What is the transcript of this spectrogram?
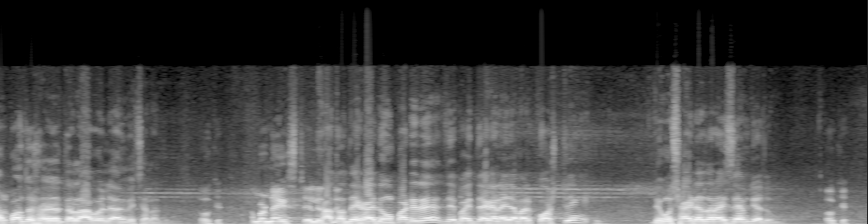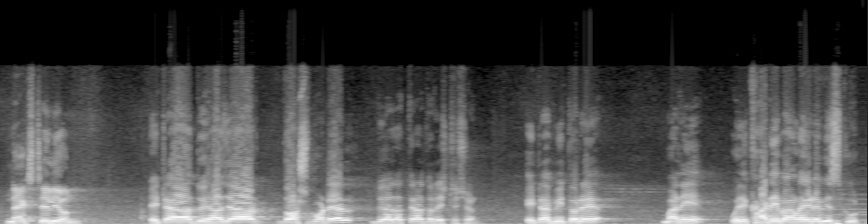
করবে। পঞ্চাশ হাজার টাকা লাভ হলে আমি বেচালা দিব। ওকে আমরা নেক্সট এলিয়ন খাতা দেখাই দেবো পার্টিরে যে ভাই দেখেন আমার কস্টিং ষাট হাজার আইসে আমি দিয়ে দেবো। ওকে নেক্সট এলিয়ন এটা দুই হাজার দশ মডেল দুই হাজার তেরোতে রেজিস্ট্রেশন এটা ভিতরে মানে ওই যে খাড়ি বাংলা এটা বিস্কুট।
